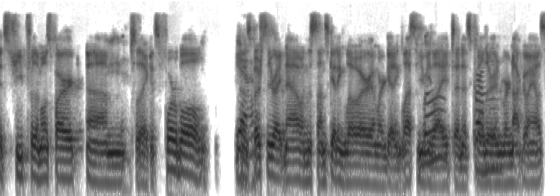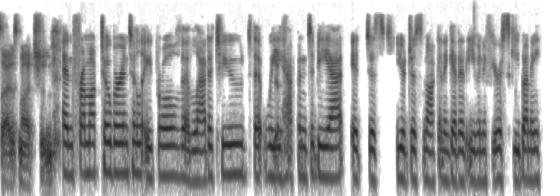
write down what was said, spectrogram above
it's cheap for the most part, um, so like it's affordable. Yeah. especially right now when the sun's getting lower and we're getting less UV well, light and it's colder from, and we're not going outside as much. And, and from October until April, the latitude that we yeah. happen to be at, it just, you're just not going to get it even if you're a ski bunny.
